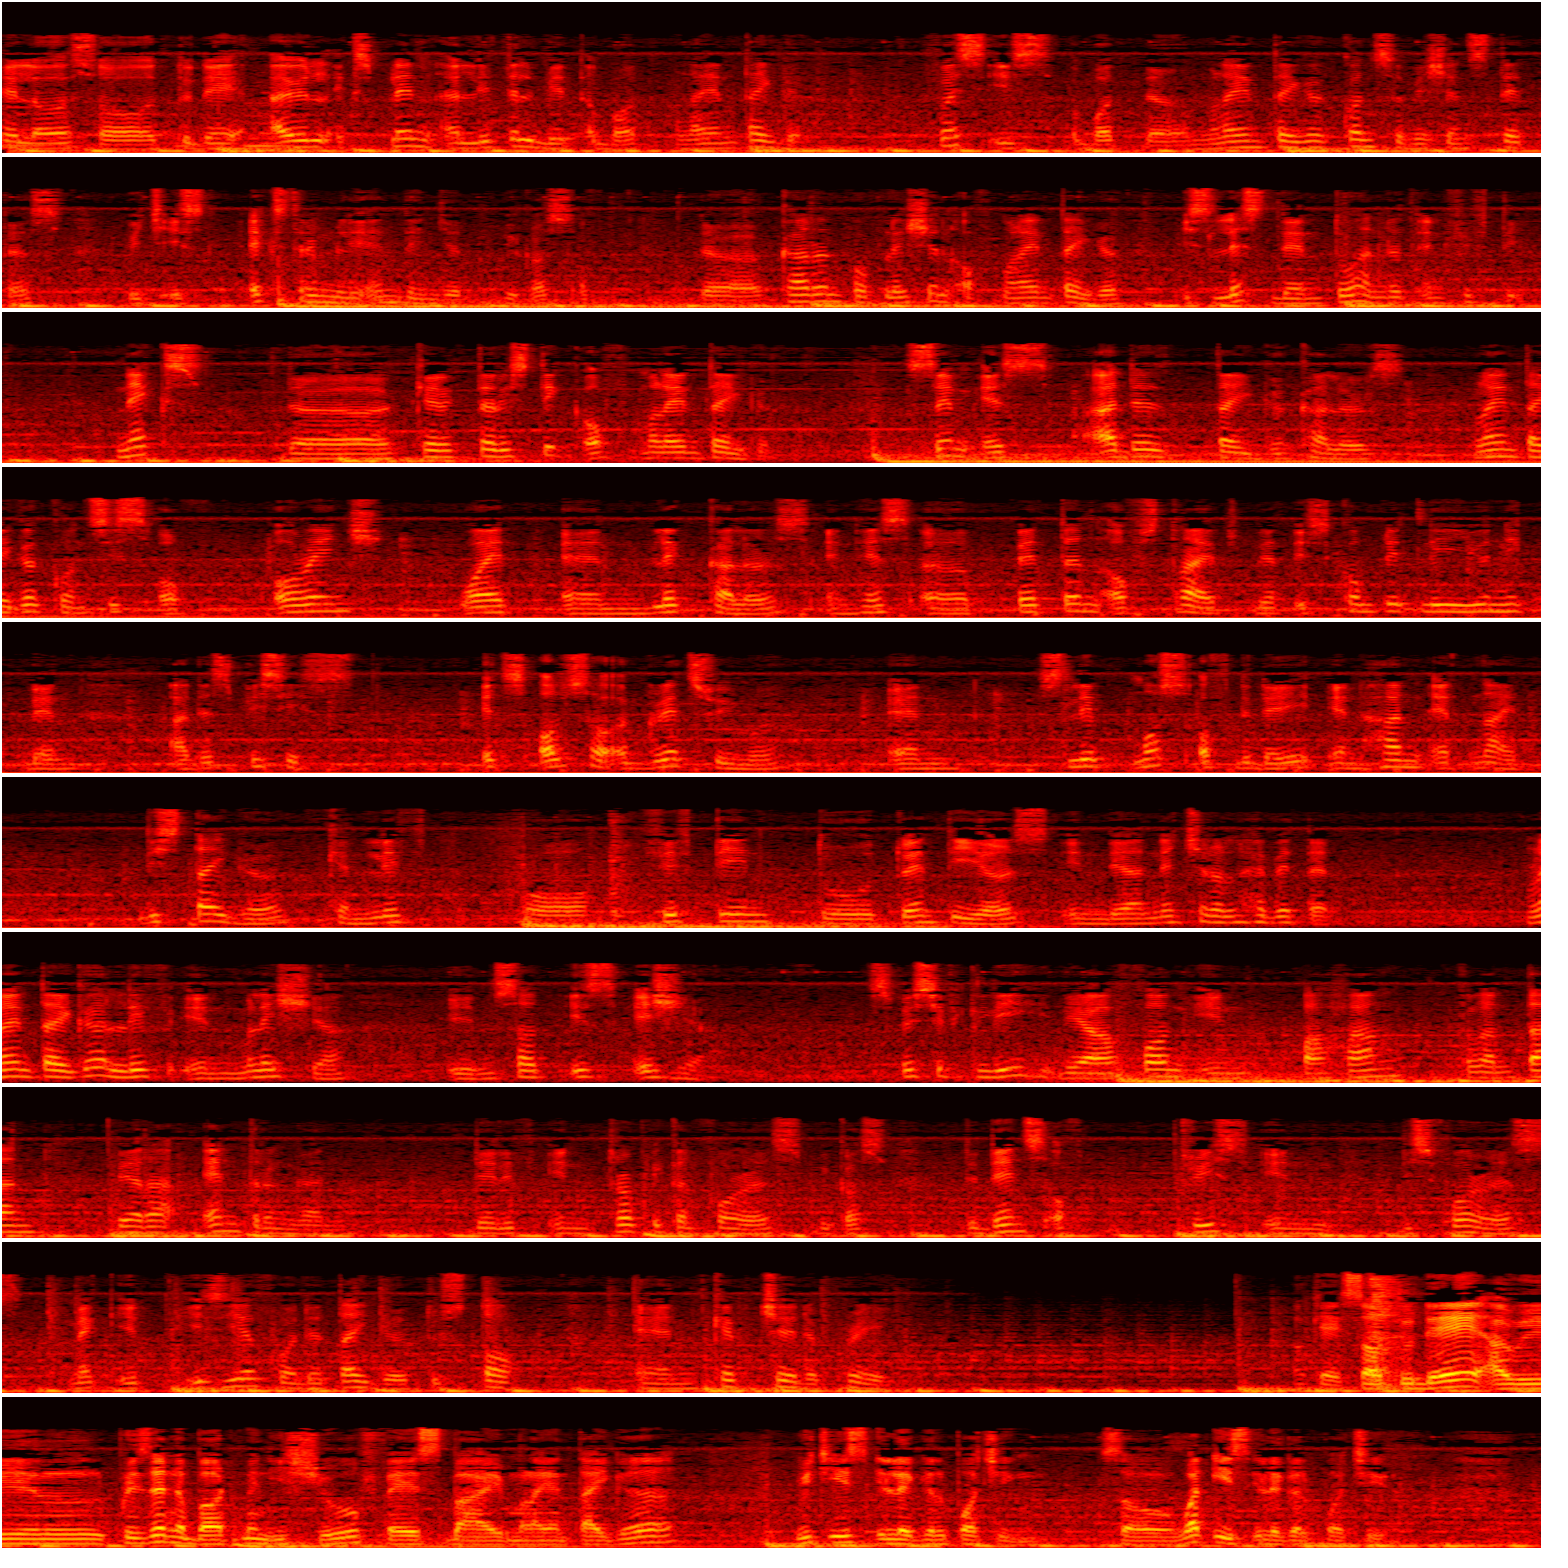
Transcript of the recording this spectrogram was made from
Hello, so today I will explain a little bit about Malayan tiger. First is about the Malayan tiger conservation status, which is extremely endangered because of the current population of Malayan tiger is less than 250. Next, the characteristic of Malayan tiger. Same as other tiger colors, Malayan tiger consists of orange, white, and black colors and has a pattern of stripes that is completely unique than other species. It's also a great swimmer and sleep most of the day and hunt at night. This tiger can live for 15 to 20 years in their natural habitat. Malayan tiger live in Malaysia in Southeast Asia. Specifically, they are found in Pahang, Kelantan, Perak, and Terengganu. They live in tropical forests because the dense of trees in these forests make it easier for the tiger to stalk and capture the prey. Okay, so today I will present about main issue faced by Malayan tiger, which is illegal poaching. So, what is illegal poaching?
